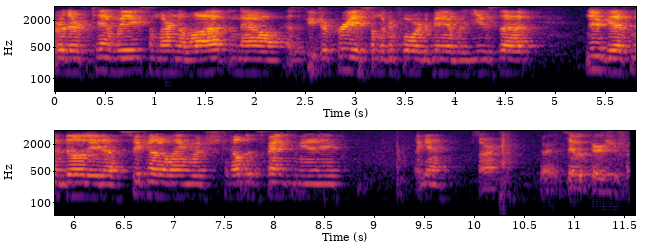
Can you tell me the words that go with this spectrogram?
We were there for 10 weeks and learned a lot. And now, as a future priest, I'm looking forward to being able to use that new gift and ability to speak another language to help the Hispanic community. Again, sorry. All right, say what parish you're from.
